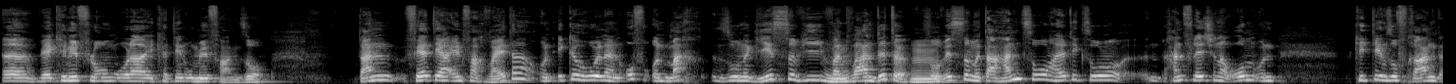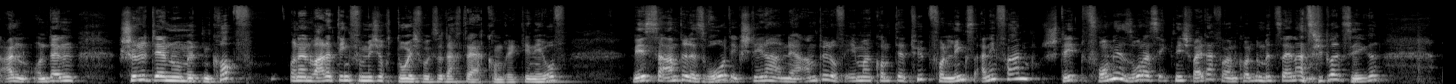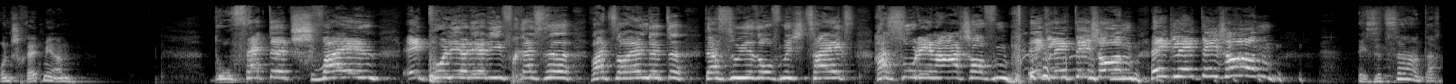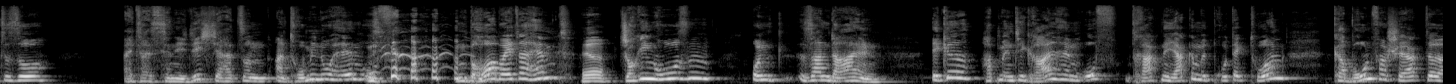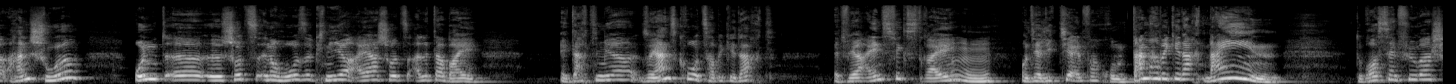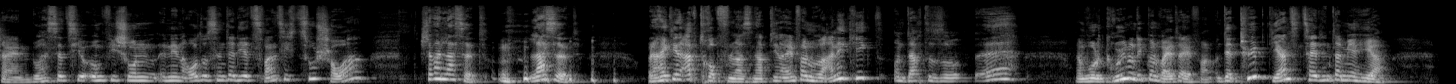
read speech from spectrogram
äh, wäre ich hingeflogen oder ich hätte den umgefahren. So. Dann fährt der einfach weiter und ich hole dann auf und mach so eine Geste wie, was war denn Ditte? So, wisst ihr, mit der Hand so, halte ich so Handfläche nach oben und kick den so fragend an. Und dann schüttelt der nur mit dem Kopf und dann war das Ding für mich auch durch, wo ich so dachte, ja komm, reg den nicht auf. Nächste Ampel ist rot, ich stehe da an der Ampel, auf einmal kommt der Typ von links angefahren, steht vor mir so, dass ich nicht weiterfahren konnte mit seiner Zwiebacksäge und schreit mir an. Du fettes Schwein! Ich polier dir die Fresse! Was soll denn das, dass du hier so auf mich zeigst? Hast du den Arsch offen? Ich leg dich um! Ich leg dich um! Ich sitze da und dachte so, Alter, ist ja nicht dich, der hat so einen Antomino-Helm auf, ein Bauarbeiterhemd, Ja. Jogginghosen und Sandalen. Icke hab einen Integralhelm auf, trag eine Jacke mit Protektoren, carbonverstärkte Handschuhe und äh, Schutz in der Hose, Knie, Eierschutz, alles dabei. Ich dachte mir, so ganz kurz habe ich gedacht, es wäre 1 fix 3 und der liegt hier einfach rum. Dann habe ich gedacht, nein, du brauchst deinen Führerschein. Du hast jetzt hier irgendwie schon in den Autos hinter dir 20 Zuschauer. Stefan, lass es. Lass es. Und dann habe ich den abtropfen lassen, habe den einfach nur angekickt und dachte so, äh. Dann wurde grün und ich bin weitergefahren. Und der Typ die ganze Zeit hinter mir her.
